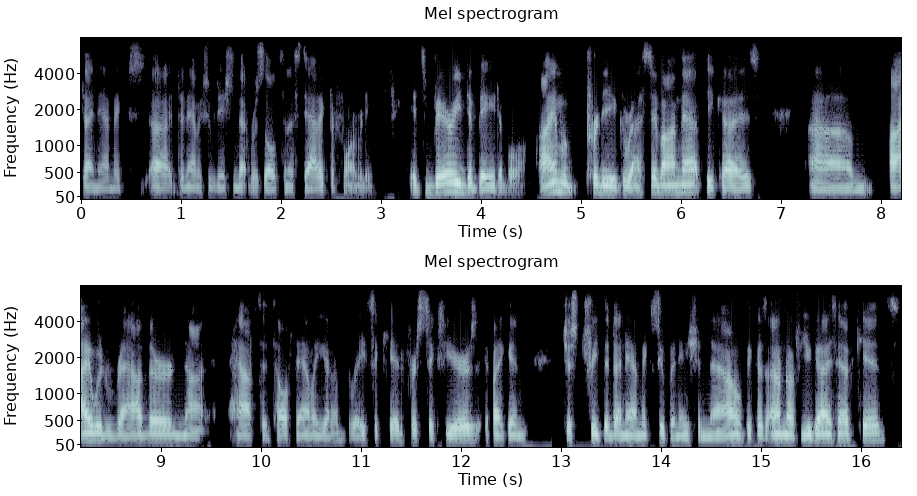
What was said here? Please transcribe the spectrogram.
dynamics, uh, dynamic supination that results in a static deformity? It's very debatable. I'm pretty aggressive on that because um, I would rather not have to tell a family you got to brace a kid for six years if I can just treat the dynamic supination now. Because I don't know if you guys have kids,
